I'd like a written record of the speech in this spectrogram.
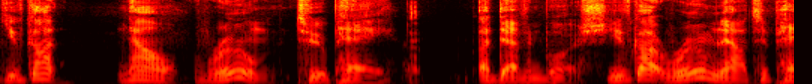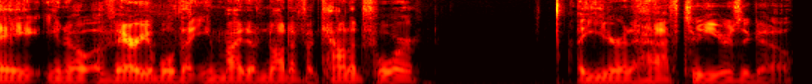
you've got now room to pay a Devin Bush. You've got room now to pay, you know, a variable that you might have not have accounted for a year and a half, two years ago.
